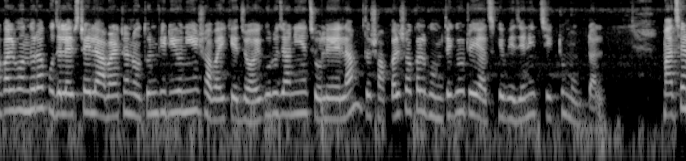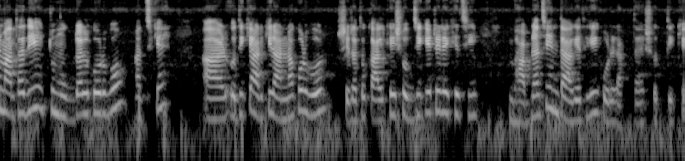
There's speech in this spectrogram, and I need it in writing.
সকাল বন্ধুরা, পূজা লাইফস্টাইলে আবার একটা নতুন ভিডিও নিয়ে সবাইকে জয়গুরু জানিয়ে চলে এলাম। তো সকাল সকাল ঘুম থেকে উঠে আজকে ভেজে নিচ্ছি একটু মুগ ডাল। মাছের মাথা দিয়ে একটু মুগ ডাল করব আজকে। আর ওদিকে আর কি রান্না করব, সেটা তো কালকেই সবজি কেটে রেখেছি। ভাবনা চিন্তা আগে থেকেই করে রাখতে হয়, সত্যি কী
